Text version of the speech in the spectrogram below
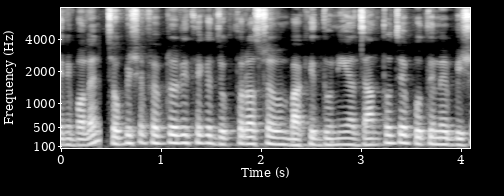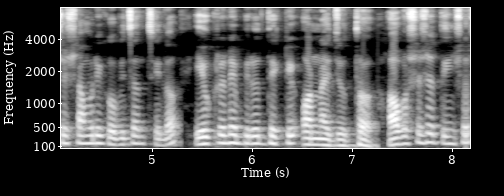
তিনি বলেন, চব্বিশে ফেব্রুয়ারি থেকে যুক্তরাষ্ট্র এবং বাকি দুনিয়া জানত যে পুতিনের বিশেষ সামরিক অভিযান ছিল ইউক্রেনের বিরুদ্ধে একটি অন্যায় যুদ্ধ। অবশেষে তিনশো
